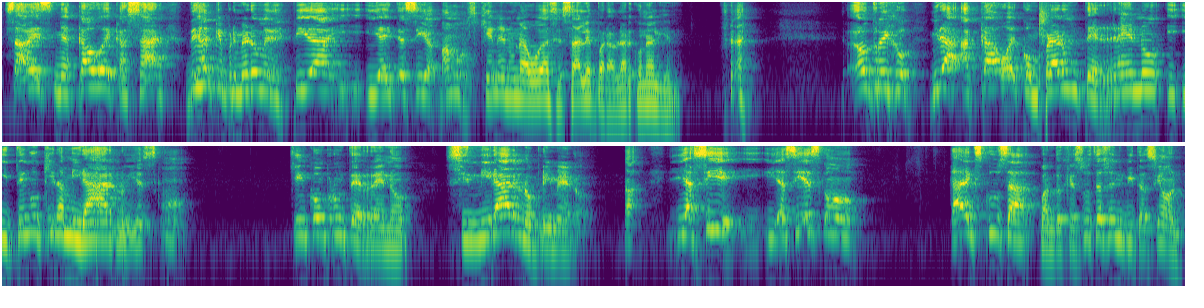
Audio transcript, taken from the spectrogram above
sabes, me acabo de casar, deja que primero me despida y, y ahí te siga. Vamos, ¿quién en una boda se sale para hablar con alguien? Otro dijo, mira, acabo de comprar un terreno y, y, tengo que ir a mirarlo. Y es como, ¿quién compra un terreno sin mirarlo primero? Ah, y así, y así es como cada excusa cuando Jesús te hace una invitación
